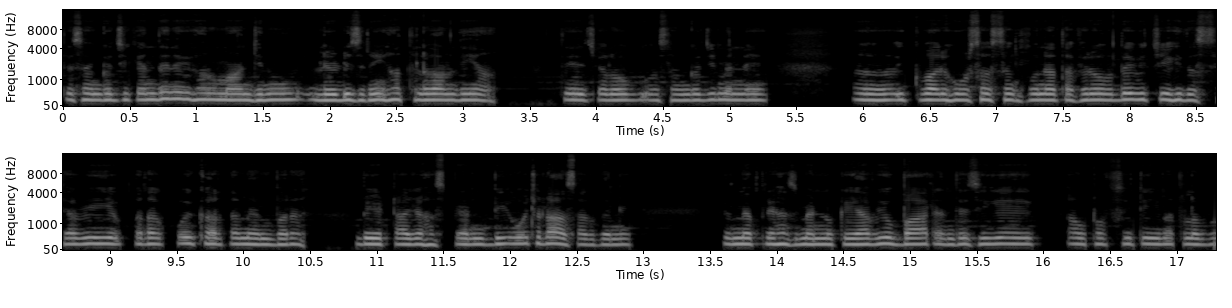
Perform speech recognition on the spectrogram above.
ਤੇ ਸੰਗਤ ਜੀ ਕਹਿੰਦੇ ਨੇ ਵੀ ਹਨੂਮਾਨ ਜੀ ਨੂੰ ਲੇਡੀਜ਼ ਨਹੀਂ ਹੱਥ ਲਗਾਉਂਦੀਆਂ। ਤੇ ਚਲੋ ਸੰਗਤ ਜੀ ਮੈਨੇ ਇੱਕ ਵਾਰ ਹੋਰ ਸਤਸੰਗ ਸੁਣਿਆ ਤਾਂ ਫਿਰ ਉਹਦੇ ਵਿੱਚ ਇਹੀ ਦੱਸਿਆ ਵੀ ਮਤਲਬ ਕੋਈ ਘਰ ਦਾ ਮੈਂਬਰ ਬੇਟਾ ਜਾਂ ਹਸਬੈਂਡ ਵੀ ਉਹ ਚੜ੍ਹਾ ਸਕਦੇ ਨੇ। ਫਿਰ ਮੈਂ ਆਪਣੇ ਹਸਬੈਂਡ ਨੂੰ ਕਿਹਾ ਵੀ ਉਹ ਬਾਹਰ ਰਹਿੰਦੇ ਸੀਗੇ ਆਊਟ ਆਫ ਸਿਟੀ ਮਤਲਬ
